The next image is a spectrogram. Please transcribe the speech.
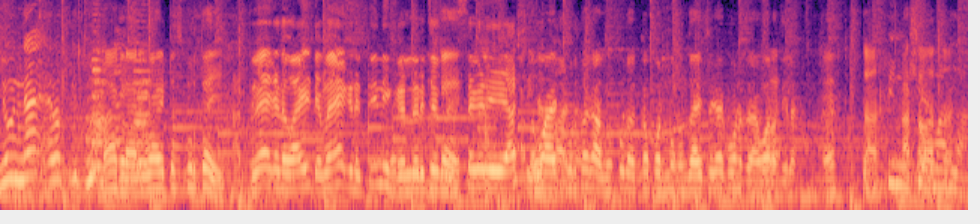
येऊन नाही. माझ्याकडे अरे वाईटच कुर्ता आहे. तुझ्याकडे वाईट आहे माझ्याकडे तिन्ही कलरचे काय? पण सगळे असे वाईट कुर्ता घालून पुढं कपन म्हणून जायचं काय कोणाच्या वरातीला? पिंक शेड मधला.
